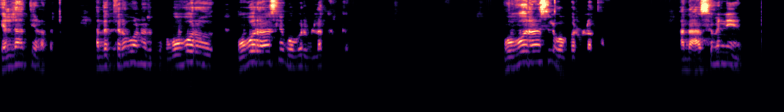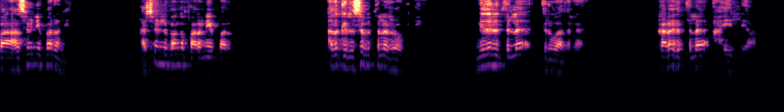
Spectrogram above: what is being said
எல்லாத்தையும் இழந்துட்டோம். அந்த திருவோணருக்கு ஒவ்வொரு ஒவ்வொரு ராசிலையும் ஒவ்வொரு விளக்கு இருக்குது ஒவ்வொரு ராசிலையும் ஒவ்வொரு விளக்கம் அந்த அசுவினி ப- அசுவினி பரணி. அஸ்வினில் பாங்க பரணியை பாருங்க. அதுக்கு ரிஷபத்தில் ரோகிணி. மிதனத்தில் திருவாதிரை. கடகத்துல ஐல்யம்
